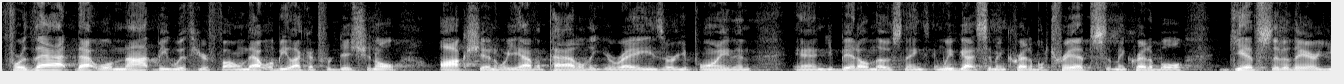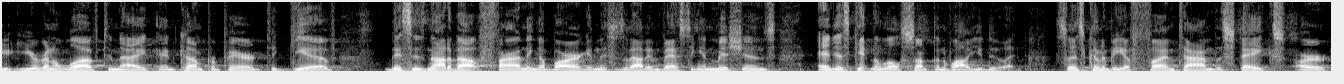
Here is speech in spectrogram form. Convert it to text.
For that, that will not be with your phone. That will be like a traditional auction where you have a paddle that you raise or you point and, and you bid on those things. And we've got some incredible trips, some incredible gifts that are there. You, you're going to love tonight and come prepared to give. This is not about finding a bargain. This is about investing in missions and just getting a little something while you do it. So it's going to be a fun time. The steaks are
